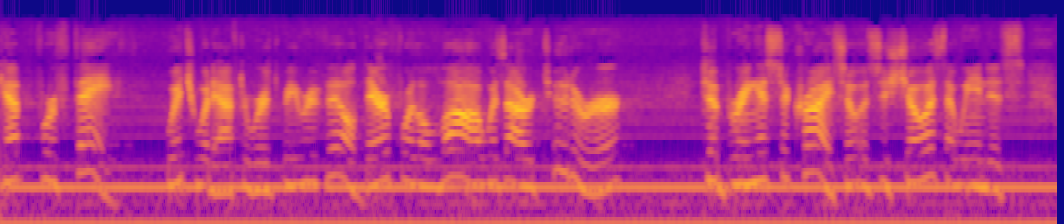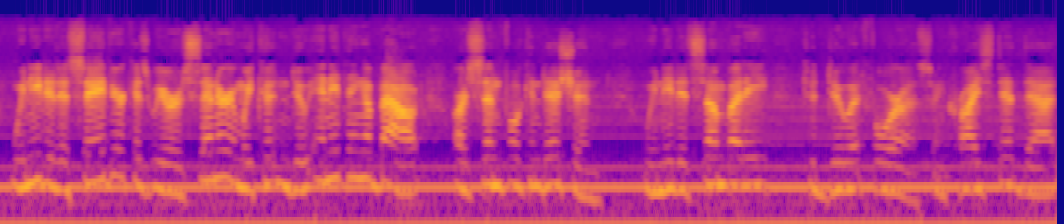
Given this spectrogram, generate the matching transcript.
kept for faith, which would afterwards be revealed. Therefore, the law was our tutorer to bring us to Christ. So it was to show us that we needed, we needed a Savior because we were a sinner and we couldn't do anything about our sinful condition. We needed somebody to do it for us. And Christ did that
